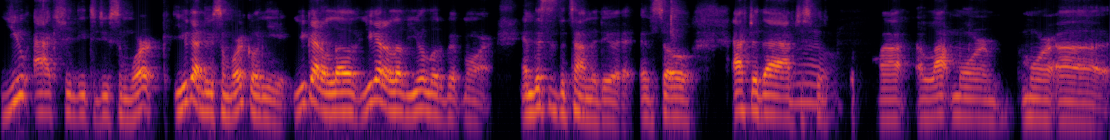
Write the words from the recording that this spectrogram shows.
you actually need to do some work. You got to do some work on you. You got to love, you got to love you a little bit more. And this is the time to do it. And so after that, I've just been Whoa. a lot, more, more uh,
